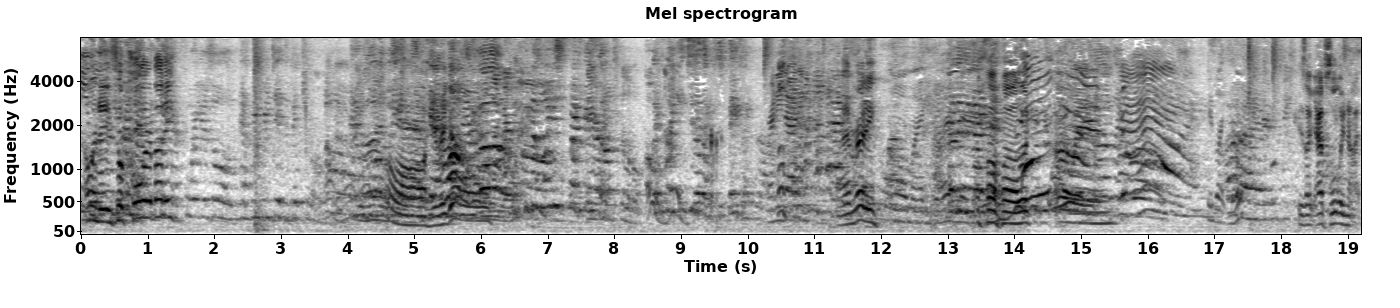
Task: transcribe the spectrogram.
Oh, and do you feel cooler, buddy? Four years old, and we redid the picture. Oh, here we go. Because all you see my face They're like. Oh, nice. you know, like his face like that. Ready, Daddy? I am ready. Oh my goodness. Oh, look at you, Owen. He's like, nope. He's like, absolutely not.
